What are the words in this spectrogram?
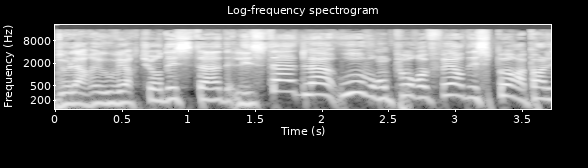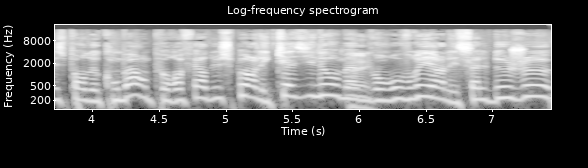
de la réouverture des stades. Stades, les stades là ouvrent, on peut refaire des sports. À part les sports de combat, on peut refaire du sport. Les casinos même Ouais. vont rouvrir, les salles de jeu,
